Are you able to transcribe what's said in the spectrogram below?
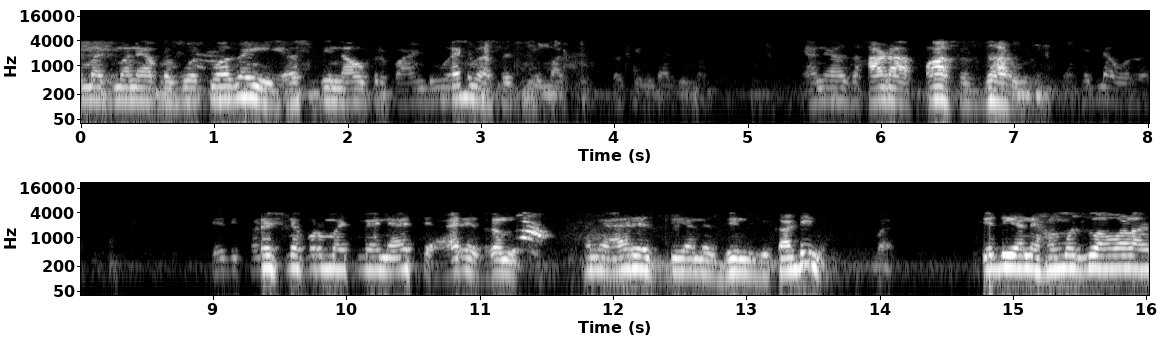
પરમાત્માને આપણે ગોતવા જઈએ. હસ્તિના ઉપર પાંડુ આવ્યા સતીમાંથી સતી દાદીમાં. એને સાડા પાંચ હજાર કેટલા વર્ષ? તેથી કૃષ્ણ પરમાત્મા એને હાથે હારે જ રમશે અને હારે જ એને જિંદગી કાઢીને બસ. તેથી એને સમજવા વાળા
